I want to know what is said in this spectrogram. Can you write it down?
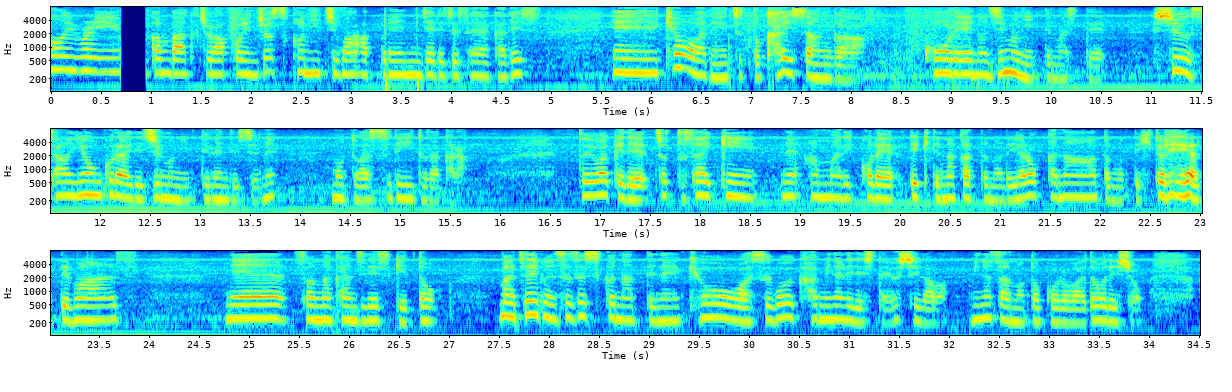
Hello everyone, welcome back to Apple Angels こんにちは、アップルエンジェルズさやかです、えー、今日はね、ちょっとカイさんが恒例のジムに行ってまして週34くらいでジムに行ってるんですよね元アスリートだからというわけでちょっと最近ねあんまりこれできてなかったのでやろうかなと思って一人でやってますねそんな感じですけどまあ随分涼しくなってね今日はすごい雷でしたよ滋賀は。皆さんのところはどうでしょう？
